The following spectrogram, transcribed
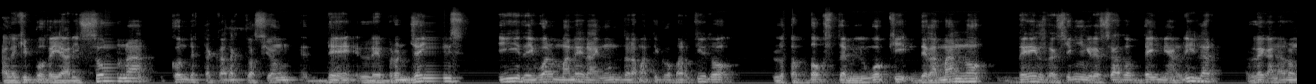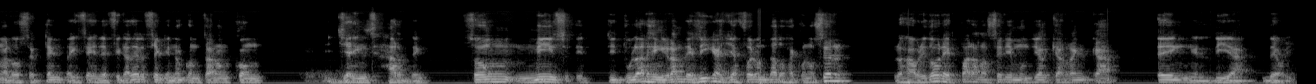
al equipo de Arizona con destacada actuación de LeBron James y de igual manera en un dramático partido los Bucks de Milwaukee de la mano del recién ingresado Damian Lillard le ganaron a los 76 de Filadelfia que no contaron con James Harden. son mis titulares en grandes ligas, ya fueron dados a conocer los abridores para la Serie Mundial que arranca en el día de hoy.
